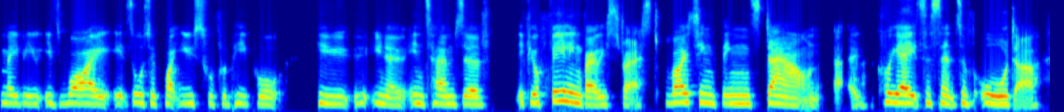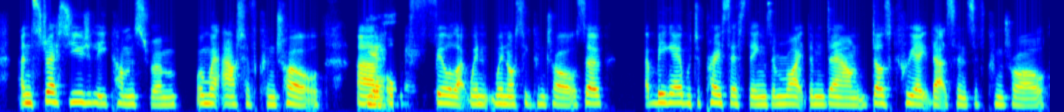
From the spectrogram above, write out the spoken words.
maybe is why it's also quite useful for people who you know in terms of if you're feeling very stressed writing things down uh, creates a sense of order. And stress usually comes from when we're out of control um, yes. or feel like we're, we're not in control. So being able to process things and write them down does create that sense of control.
